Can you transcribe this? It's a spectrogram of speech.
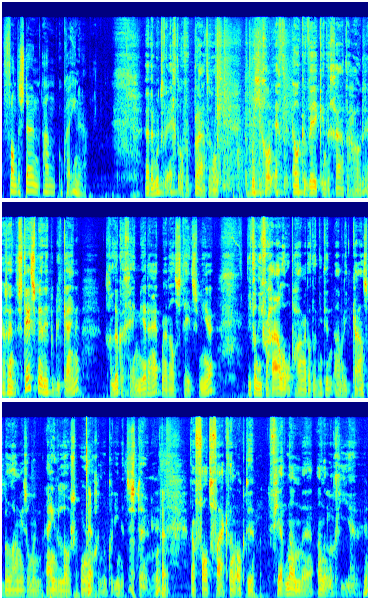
van de steun aan Oekraïne. Ja, daar moeten we echt over praten, want dat moet je gewoon echt elke week in de gaten houden. Er zijn steeds meer republikeinen, gelukkig geen meerderheid, maar wel steeds meer, die van die verhalen ophangen dat het niet in Amerikaans belang is om een eindeloze oorlog in Oekraïne te steunen. Hè? Daar valt vaak dan ook de Vietnam-analogie. Uh,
